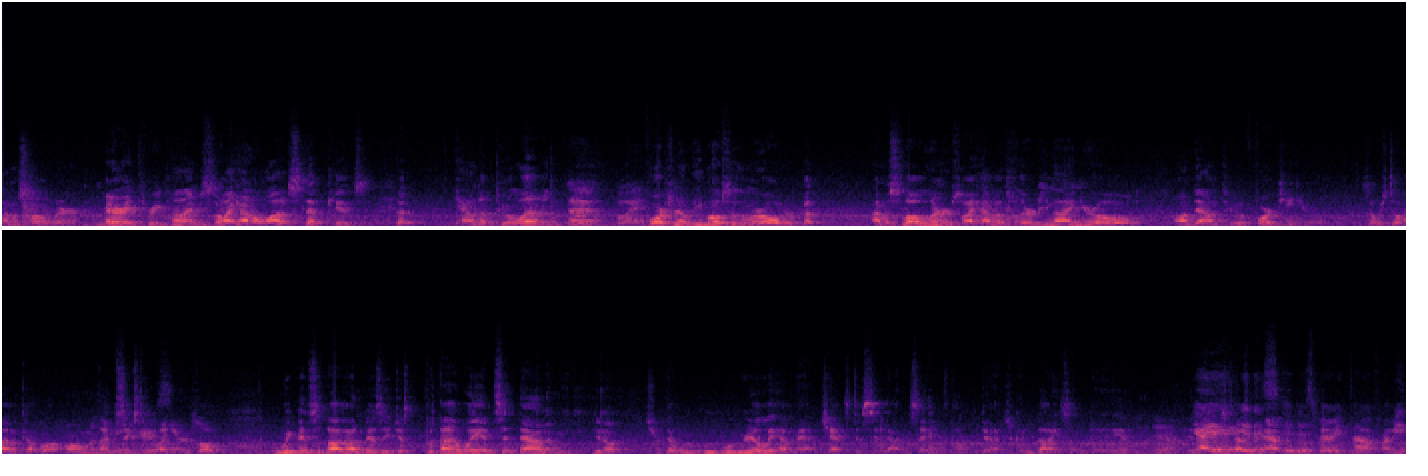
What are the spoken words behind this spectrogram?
I'm a slow learner, married three times, so I have a lot of stepkids that count up to 11. Uh, boy. Fortunately, most of them are older, but I'm a slow learner, so I have a 39 year old on down to a 14 year old. So we still have a couple at home, and I'm 61 years old. We've been so doggone busy, just put that away and sit down and, you know, that we, we really haven't had a chance to sit down and say, Dad's gonna die someday. And Yeah. Yeah, it, it is. happened It is very tough. I mean,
